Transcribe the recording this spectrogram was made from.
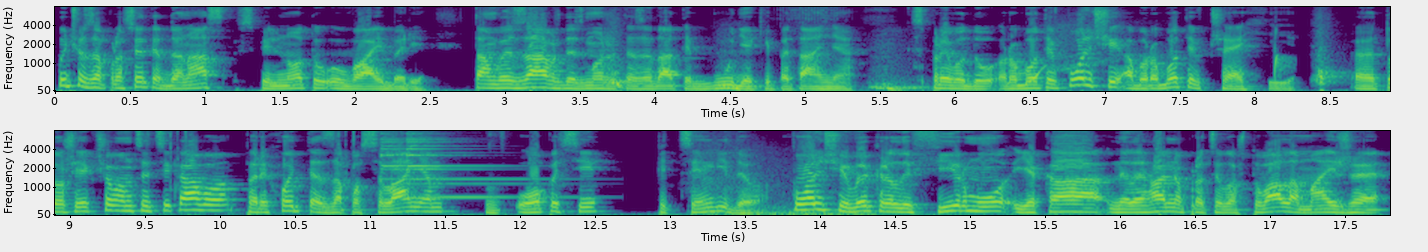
хочу запросити до нас в спільноту у Вайбері. Там ви завжди зможете задати будь-які питання з приводу роботи в Польщі або роботи в Чехії. Е, Тож, якщо вам це цікаво, переходьте за посиланням в описі під цим відео. В Польщі викрили фірму, яка нелегально працевлаштувала майже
